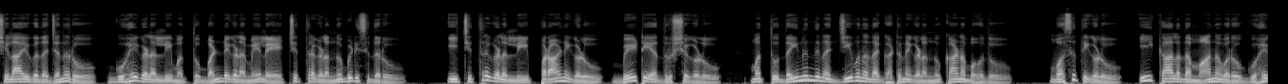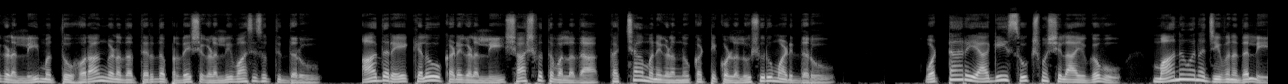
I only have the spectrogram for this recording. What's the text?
ಶಿಲಾಯುಗದ ಜನರು ಗುಹೆಗಳಲ್ಲಿ ಮತ್ತು ಬಂಡೆಗಳ ಮೇಲೆ ಚಿತ್ರಗಳನ್ನು ಬಿಡಿಸಿದರು. ಈ ಚಿತ್ರಗಳಲ್ಲಿ ಪ್ರಾಣಿಗಳು, ಬೇಟೆಯ ದೃಶ್ಯಗಳು ಮತ್ತು ದೈನಂದಿನ ಜೀವನದ ಘಟನೆಗಳನ್ನು ಕಾಣಬಹುದು. ವಸತಿಗಳು ಈ ಕಾಲದ ಮಾನವರು ಗುಹೆಗಳಲ್ಲಿ ಮತ್ತು ಹೊರಾಂಗಣದ ತೆರೆದ ಪ್ರದೇಶಗಳಲ್ಲಿ ವಾಸಿಸುತ್ತಿದ್ದರು. ಆದರೆ ಕೆಲವು ಕಡೆಗಳಲ್ಲಿ ಶಾಶ್ವತವಲ್ಲದ ಕಚ್ಚಾ ಮನೆಗಳನ್ನು ಕಟ್ಟಿಕೊಳ್ಳಲು ಶುರುಮಾಡಿದ್ದರು ಒಟ್ಟಾರೆಯಾಗಿ ಸೂಕ್ಷ್ಮಶಿಲಾಯುಗವು ಮಾನವನ ಜೀವನದಲ್ಲಿ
